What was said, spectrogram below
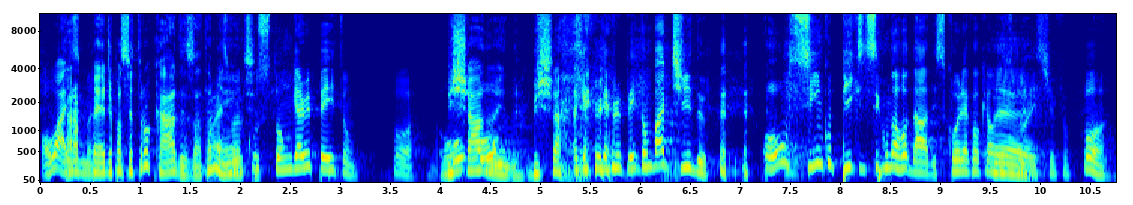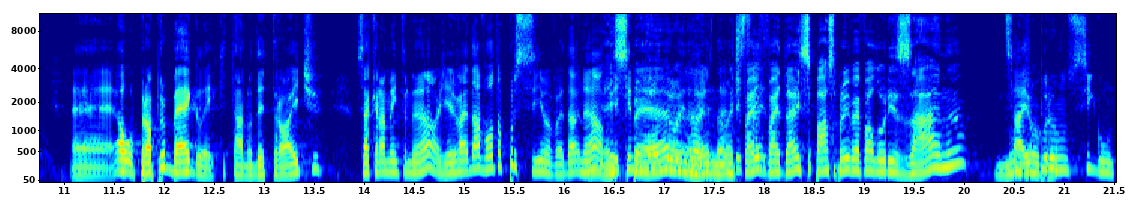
O, o cara pede para ser trocado, exatamente. O custou um Gary Payton. Pô, bichado ou, ainda. Bichado. Gary Payton batido. ou cinco picks de segunda rodada. Escolha qualquer um é. dos dois. Tipo, pô. É, é, o próprio Bagley, que tá no Detroit. Sacramento, não, a gente vai dar a volta por cima, vai dar. Não, é, espera, dois, não, é, não, a gente vai, vai dar espaço para ele, vai valorizar, né? Saiu jogou. por um segundo.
